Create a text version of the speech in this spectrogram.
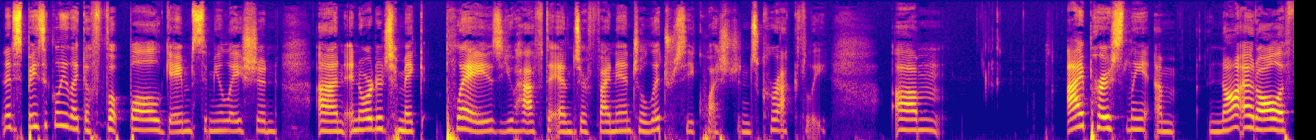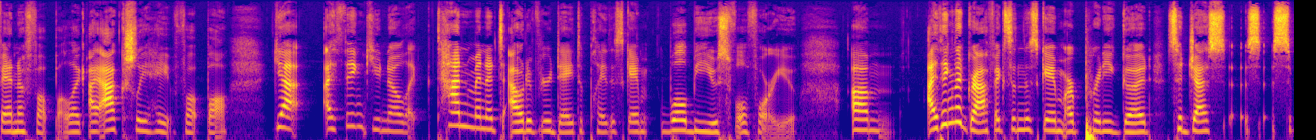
and it's basically like a football game simulation and in order to make plays you have to answer financial literacy questions correctly. Um, I personally am not at all a fan of football. Like, I actually hate football. Yeah, I think, you know, like 10 minutes out of your day to play this game will be useful for you. Um, I think the graphics in this game are pretty good, suggest su-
